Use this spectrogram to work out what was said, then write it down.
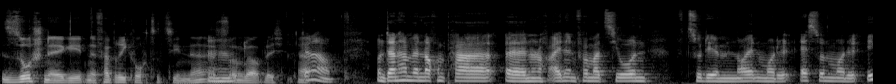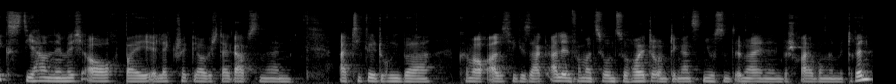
so schnell geht, eine Fabrik hochzuziehen. Ne? Das mhm. ist unglaublich. Genau. Und dann haben wir noch ein paar, äh, nur noch eine Information zu dem neuen Model S und Model X. Die haben nämlich auch bei Electric, glaube ich, da gab es einen Artikel drüber, können wir auch alles, wie gesagt, alle Informationen zu heute und den ganzen News sind immer in den Beschreibungen mit drin.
